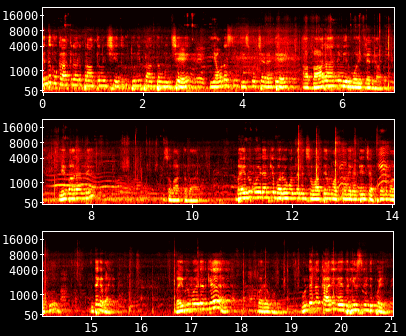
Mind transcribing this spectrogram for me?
ఎందుకు కాకినాడ ప్రాంతం నుంచి ఎందుకు తుని ప్రాంతం నుంచే ఈ తీసుకొచ్చారంటే ఆ భారాన్ని మీరు మోయట్లేదు కాబట్టి. ఏ భారాన్ని? సువార్త భారం. బయలు మోయడానికి బరువు ఉందని సువార్త ఏమో వస్తుంది అంటే చెప్పకండి మాకు. అంతే కదా? బైబిల్ మోయడానికే బరువుగా ఉంది. గుండెల్లో ఖాళీ లేదు రీల్స్ నిండిపోయింది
